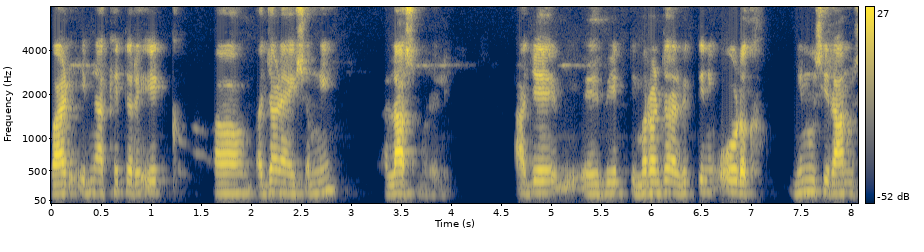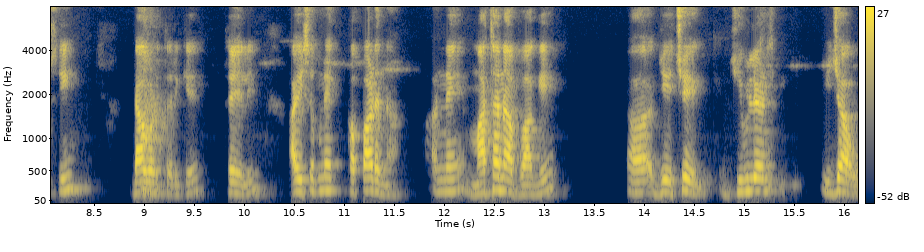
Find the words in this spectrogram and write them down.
વાડ, એમના ખેતરે એક અજાણ્યા ઈસમની લાશ મળેલી. આ જે એ વ્યક્તિ મરણ જનાર વ્યક્તિની ઓળખ નિનુસિંહ રામસિંહ ડાવર તરીકે થયેલી. આ હિસાબને કપાળના અને માથાના ભાગે જે છે, જીવલેણ ઈજાઓ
